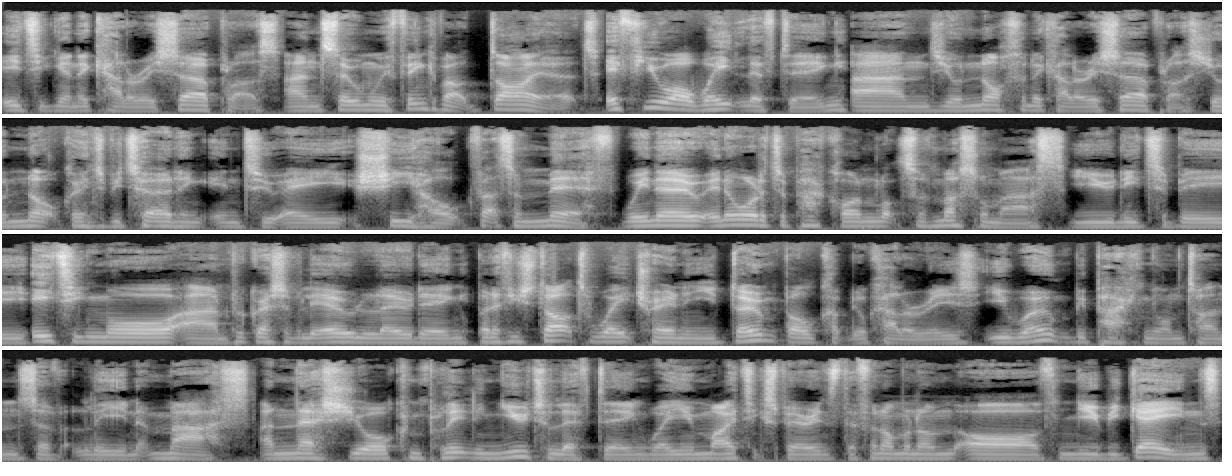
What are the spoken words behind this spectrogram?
eating in a calorie surplus. And so when we think about diet, if you are weightlifting and you're not in a calorie surplus, surplus, you're not going to be turning into a She Hulk. That's a myth. We know in order to pack on lots of muscle mass, you need to be eating more and progressively overloading. But if you start to weight train and you don't bulk up your calories, you won't be packing on tons of lean mass unless you're completely new to lifting, where you might experience the phenomenon of newbie gains,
